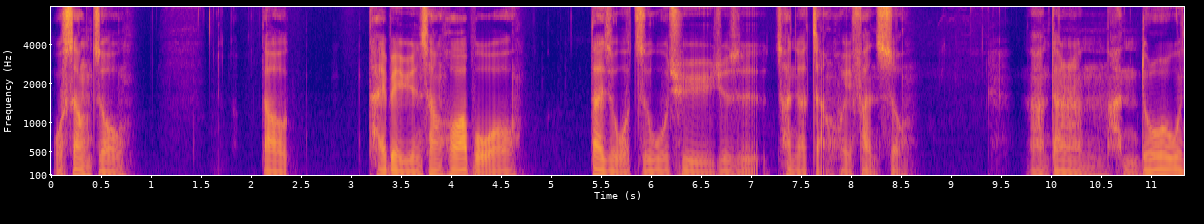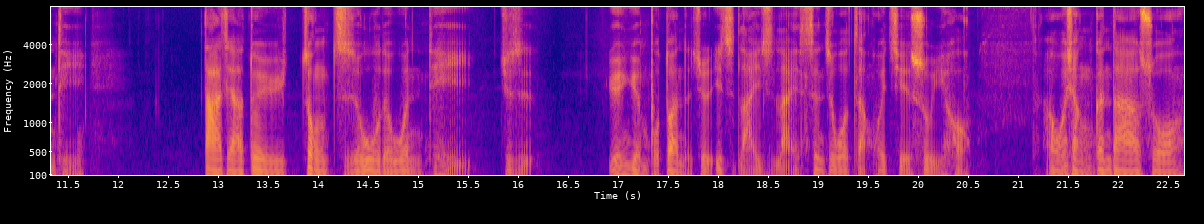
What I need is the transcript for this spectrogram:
我上周到台北圆山花博，带着我植物去，就是参加展会贩售。啊，当然很多问题。大家对于种植物的问题，就是源源不断的，就一直来，一直来，甚至我展会结束以后，啊，我想跟大家说，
